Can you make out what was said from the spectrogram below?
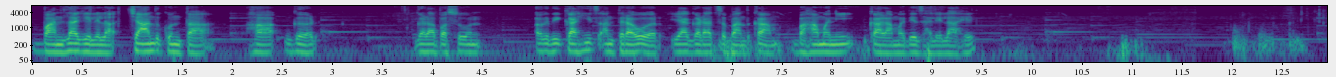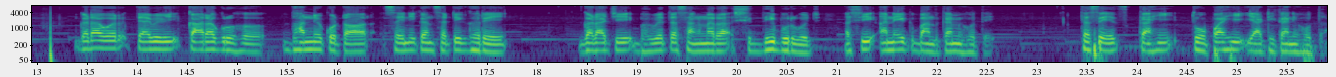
बांधला गेलेला चांदकुंता हा गड. गडापासून अगदी काहीच अंतरावर या गडाचं बांधकाम बहामनी काळामध्ये झालेलं आहे. गडावर त्यावेळी कारागृह धान्य कोटार सैनिकांसाठी घरे गडाची भव्यता सांगणारा सिद्धी बुरुज अशी अनेक बांधकामे होते. तसेच काही तोपाही या ठिकाणी होता.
